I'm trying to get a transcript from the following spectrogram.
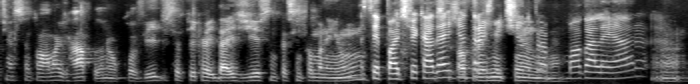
Tinha sintoma mais rápido, né? O Covid, você fica aí 10 dias sem ter sintoma nenhum. Você pode ficar 10 dias tá transmitindo para né? uma galera. É.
